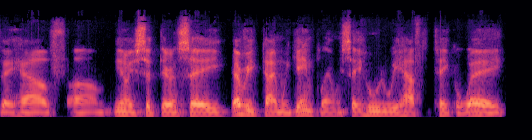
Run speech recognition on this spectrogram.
They have, um, you know, you sit there and say every time we game plan, we say who do we have to take away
